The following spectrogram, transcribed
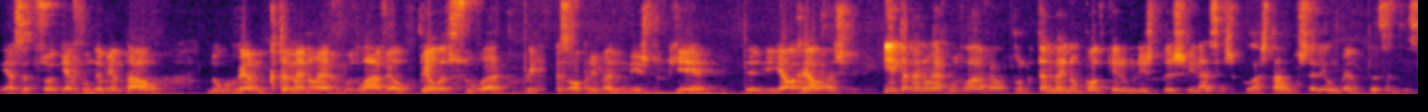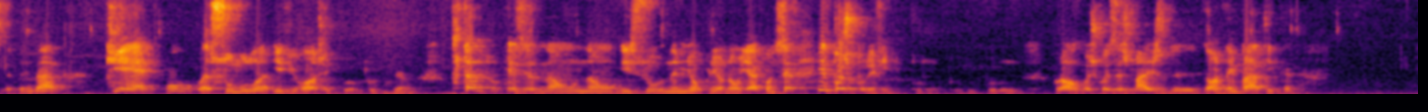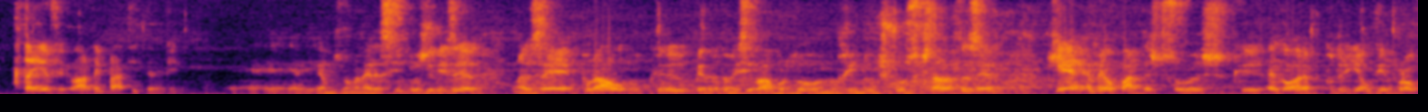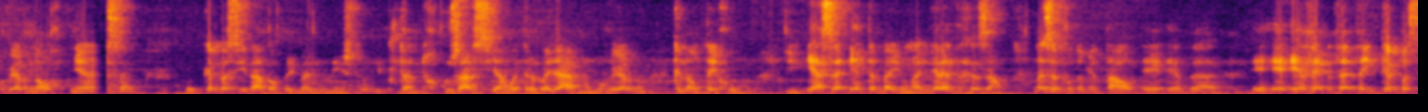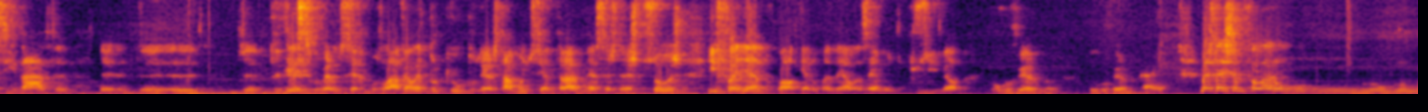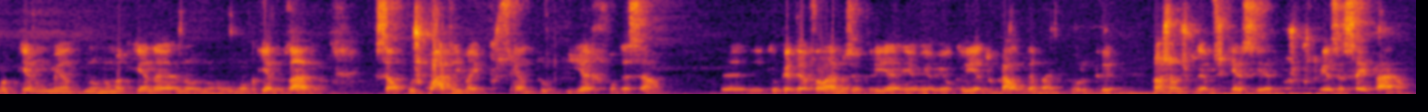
essa pessoa que é fundamental do governo, que também não é remodelável pela sua ligação ao primeiro-ministro, que é eh, Miguel Relvas, e também não é remodelável porque também não pode querer o ministro das Finanças, que lá está, o terceiro elemento da Santíssima Trindade, que é o, a súmula ideológica do, do, governo. Portanto, quer dizer, não, não, isso, na minha opinião, não ia acontecer. E depois, por, enfim, por, por, por algumas coisas mais de, de ordem prática, que têm a ver, a ordem prática, enfim, é, é, digamos, uma maneira simples de dizer, mas é por algo que o Pedro Adão e Silva abordou no fim do discurso que estava a fazer, que é a maior parte das pessoas que agora poderiam vir para o governo não reconhecem capacidade ao Primeiro-Ministro e, portanto, recusar-se-ão a trabalhar num governo que não tem rumo. E essa é também uma grande razão. Mas a fundamental é, é da, é, é, é da, da, incapacidade de, de, de, desse governo ser remodelável é porque o poder está muito centrado nessas três pessoas e falhando qualquer uma delas é muito possível que o governo, o governo caia. Mas deixa-me falar um, um, numa pequeno momento, numa pequena, num, num pequeno dado, que são os 4,5% e a refundação. Eh, que o Pedro falar, mas eu queria, eu, eu queria tocá-lo também, porque nós não nos podemos esquecer que os portugueses aceitaram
